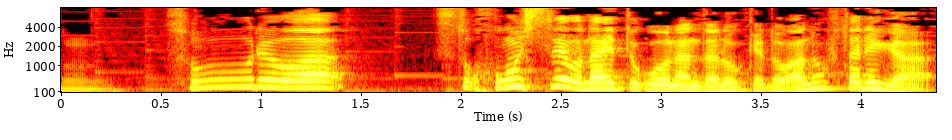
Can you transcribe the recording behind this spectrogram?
うん。それは、そ本質ではないところなんだろうけど、あの二人が、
